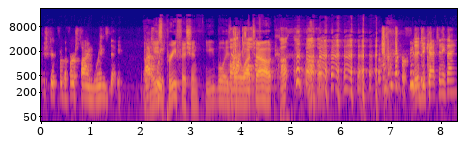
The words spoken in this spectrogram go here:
fished it for the first time Wednesday. Last oh, he's pre-fishing. You boys better watch out. Did you catch anything?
